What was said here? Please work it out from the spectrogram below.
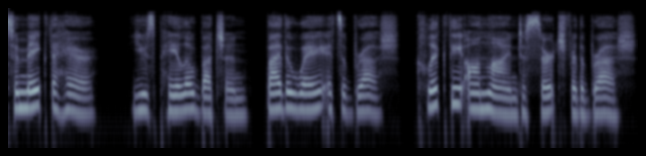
To make the hair, use Palo Button. By the way, it's a brush. Click the online to search for the brush.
